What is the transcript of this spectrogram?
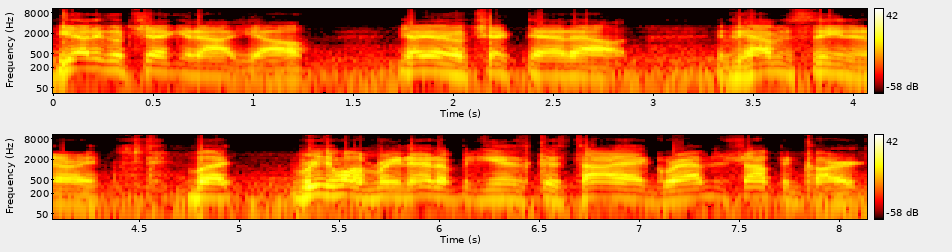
You gotta go check it out, y'all. Y'all gotta go check that out if you haven't seen it already. But the reason why I'm bringing that up again is because Ty had grabbed the shopping cart,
